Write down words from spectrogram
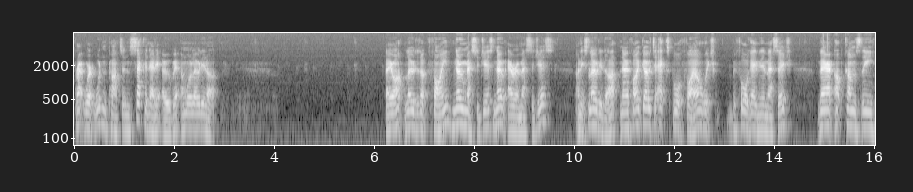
fretwork wooden pattern, second edit obit, and we'll load it up. They are loaded up fine, no messages, no error messages, and it's loaded up. Now if I go to export file, which before gave me a message, there up comes the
